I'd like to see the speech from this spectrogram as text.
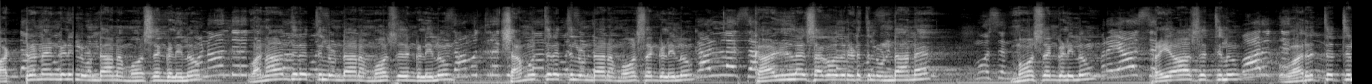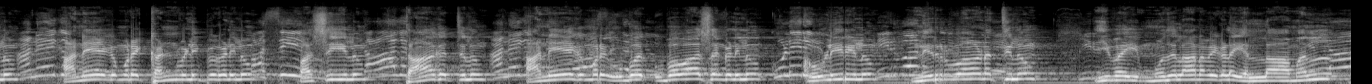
பட்டணங்களில் உண்டான மோசங்களிலும் வனாந்திரத்தில் உண்டான மோசங்களிலும் சமுத்திர சமுத்திரத்தில் உண்டான மோசங்களிலும் கள்ள சகோதரிடத்தில் உண்டான மோசங்கள். மோசங்களிலும் பிரயாச பிரயாசத்திலும் வருத்தத்திலும், அநேக முறை கண் விழிப்புகளிலும் பசியிலும், தாகத்திலும், அநேக முறை உப உபவாசங்களிலும் குளிரிலும், நிர்வாணத்திலும் இவை முதலானவைகளை எல்லாமல் எல்லா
